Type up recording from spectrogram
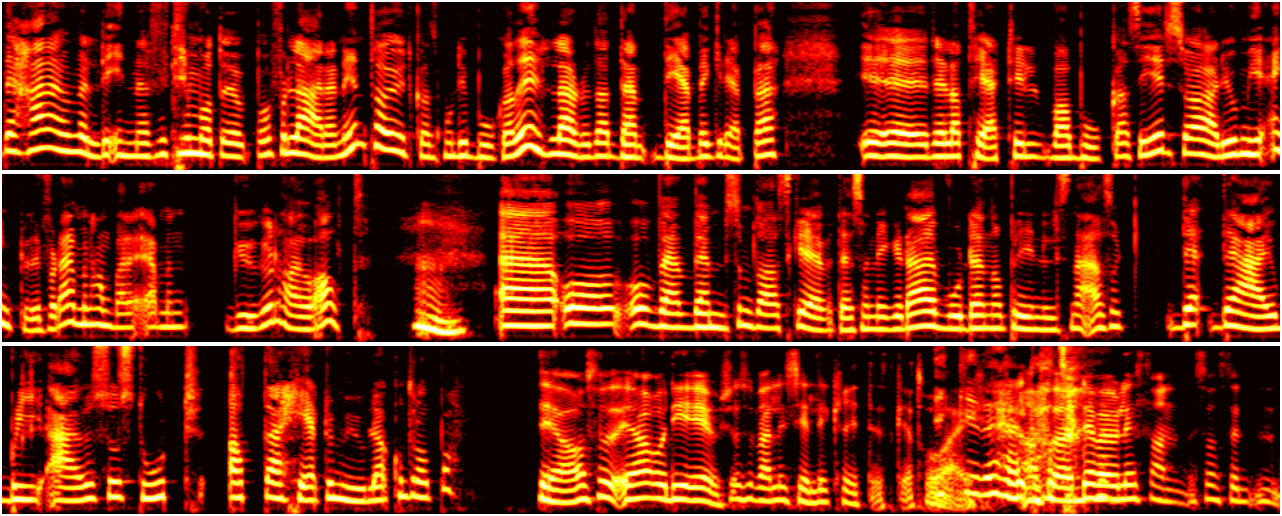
det her er jo en veldig ineffektiv måte å gjøre på, for læreren din tar jo utgangspunkt i boka di. Lærer du deg det begrepet eh, relatert til hva boka sier, så er det jo mye enklere for deg. Men han bare, ja, men Google har jo alt. Mm. Eh, og og hvem, hvem som da har skrevet det som ligger der, hvor den opprinnelsen er, altså, det, det er, jo bli, er jo så stort at det er helt umulig å ha kontroll på. Ja, også, ja, og de er jo ikke så veldig kildekritiske, tror jeg. Ikke det. Altså, det var jo litt sånn, sånn som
